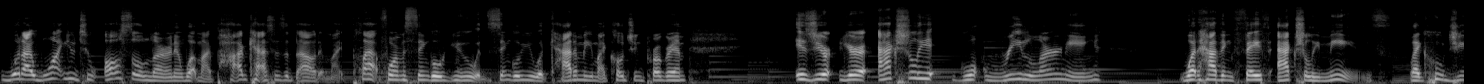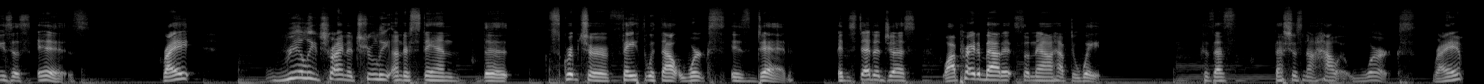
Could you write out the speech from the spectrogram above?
what I want you to also learn and what my podcast is about and my platform Single You and Single You Academy, my coaching program is you're you're actually relearning what having faith actually means, like who Jesus is, right? Really trying to truly understand the scripture, faith without works is dead. Instead of just, well, I prayed about it, so now I have to wait. Because that's that's just not how it works, right?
